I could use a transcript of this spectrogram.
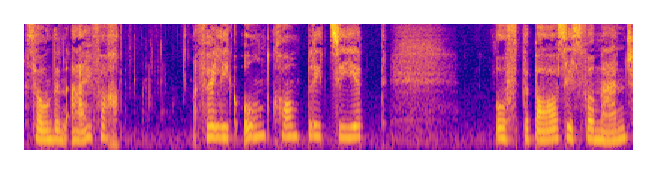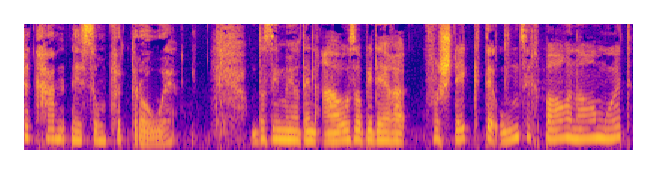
sondern einfach völlig unkompliziert auf der Basis von Menschenkenntnis und Vertrauen. Und da sind wir ja dann auch so bei der versteckten, unsichtbaren Armut.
